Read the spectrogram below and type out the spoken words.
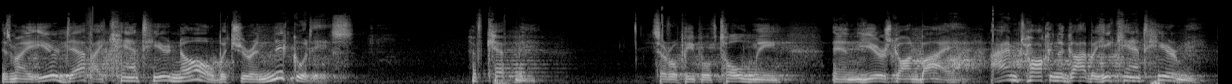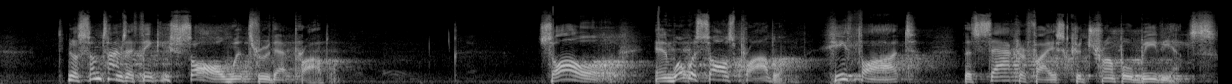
Is my ear deaf I can't hear? No, but your iniquities have kept me. Several people have told me in years gone by. I'm talking to God, but He can't hear me. You know, sometimes I think Saul went through that problem. Saul, and what was Saul's problem? He thought that sacrifice could trump obedience.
